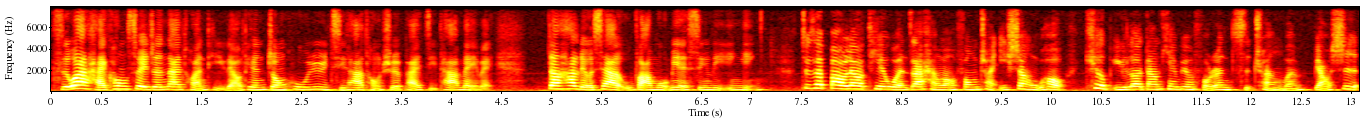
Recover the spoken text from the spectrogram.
此外，还控穗珍在团体聊天中呼吁其他同学排挤他妹妹，让他留下了无法抹灭的心理阴影。就在爆料贴文在韩网疯传一上午后，Cube 娱乐当天便否认此传闻，表示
